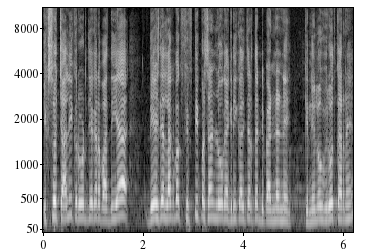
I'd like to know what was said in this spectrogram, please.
140 ਕਰੋੜ ਦੀ ਅਗਰ ਆਬਾਦੀ ਹੈ ਦੇਸ਼ ਦੇ ਲਗਭਗ 50% ਲੋਕ ਐਗਰੀਕਲਚਰ ਤੇ ਡਿਪੈਂਡੈਂਟ ਨੇ ਕਿੰਨੇ ਲੋਕ ਵਿਰੋਧ ਕਰ ਰਹੇ ਹਨ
